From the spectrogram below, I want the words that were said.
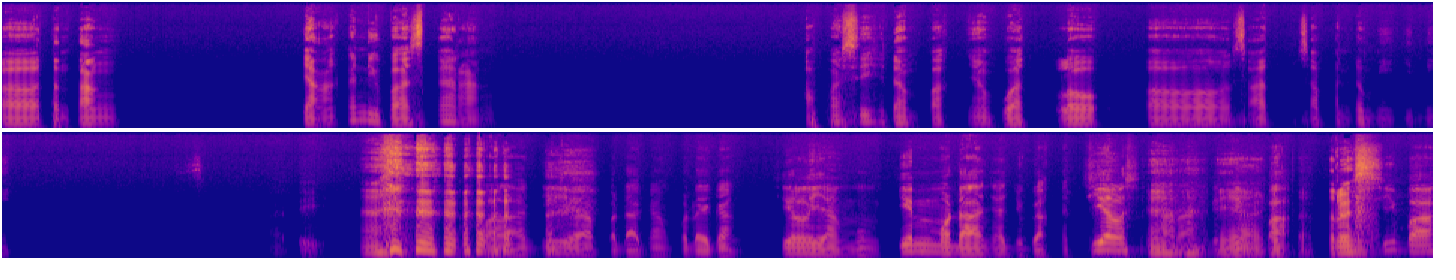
eh, tentang yang akan dibahas sekarang apa sih dampaknya buat lo eh, saat masa pandemi ini? Tadi, Apalagi ya pedagang-pedagang kecil yang mungkin modalnya juga kecil sekarang Iya, ditimpa gitu. Terus musibah.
